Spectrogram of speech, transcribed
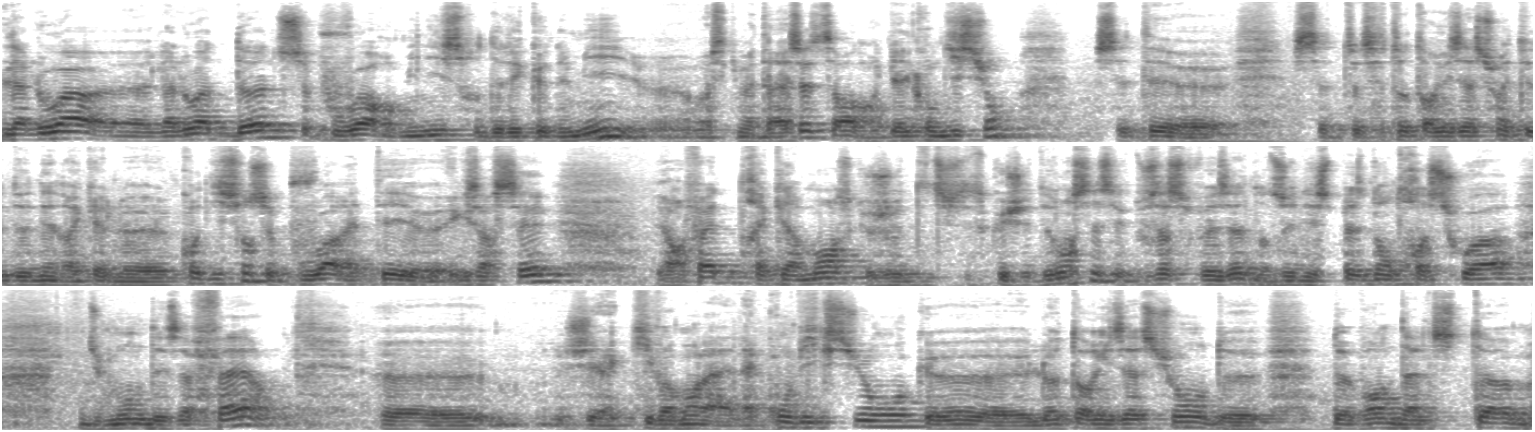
la loi, euh, la loi donne ce pouvoir au ministre de l'économie. Euh, ce qui m'intéressait, c'est de savoir dans quelles conditions euh, cette, cette, autorisation était donnée, dans quelles conditions ce pouvoir était exercé. Et en fait, très clairement, ce que, je, ce que j'ai dénoncé, c'est que tout ça se faisait dans une espèce d'entre-soi du monde des affaires. j'ai acquis vraiment la, conviction que l'autorisation de, de vente d'Alstom,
